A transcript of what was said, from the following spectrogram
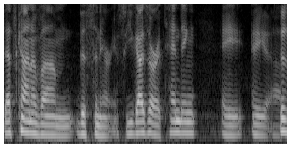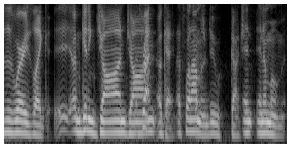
That's kind of um, this scenario. So you guys are attending a a. Uh, This is where he's like, eh, I'm getting John, John. right. Okay. that's what I'm going to do. Gotcha. In, in a moment.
